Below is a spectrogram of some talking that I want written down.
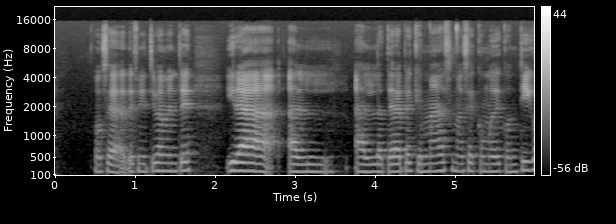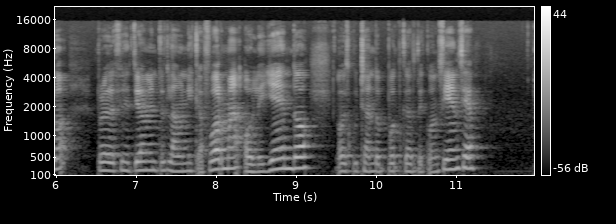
O sea, definitivamente ir a, a la terapia que más, más se acomode contigo pero definitivamente es la única forma, o leyendo, o escuchando podcast de conciencia,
